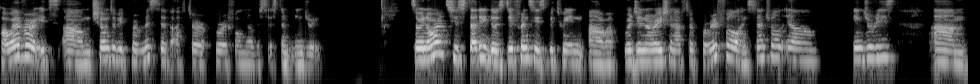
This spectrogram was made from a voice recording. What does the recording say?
However, it's um, shown to be permissive after peripheral nervous system injury. So in order to study those differences between uh, regeneration after peripheral and central uh, injuries, um,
